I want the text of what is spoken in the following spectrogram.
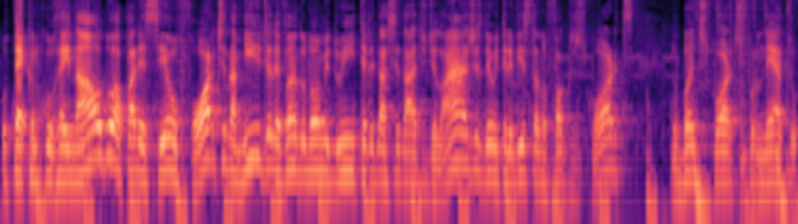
O técnico Reinaldo apareceu forte na mídia, levando o nome do Inter e da cidade de Lages, deu entrevista no Fox Sports, no Band Esportes pro Neto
